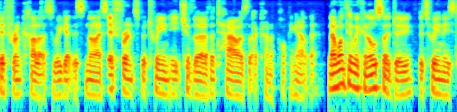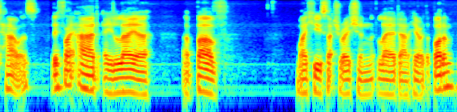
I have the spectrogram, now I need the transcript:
different color. So we get this nice difference between each of the, the towers that are kind of popping out there. Now one thing we can also do between these towers but if I add a layer above my hue saturation layer down here at the bottom,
